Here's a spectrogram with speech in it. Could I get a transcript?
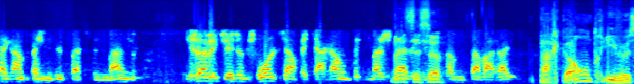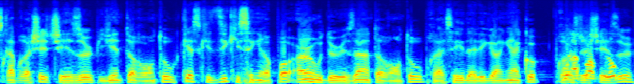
55 buts facilement. là. Il joue avec Jaden Schwartz qui en fait 40. Fait qu'imaginez Ben, avec ça. comme Tavares. Par contre, il veut se rapprocher de chez eux, puis il vient de Toronto. Qu'est-ce qu'il dit qu'il signera pas un ou deux ans à Toronto pour essayer d'aller gagner la coupe proche de chez eux?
